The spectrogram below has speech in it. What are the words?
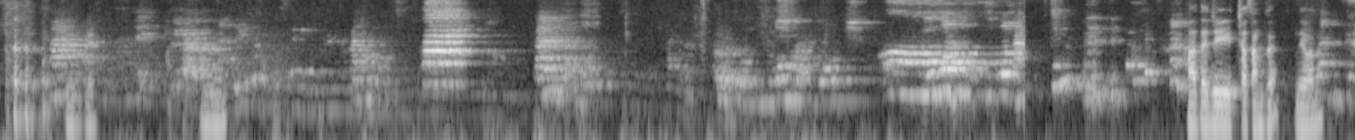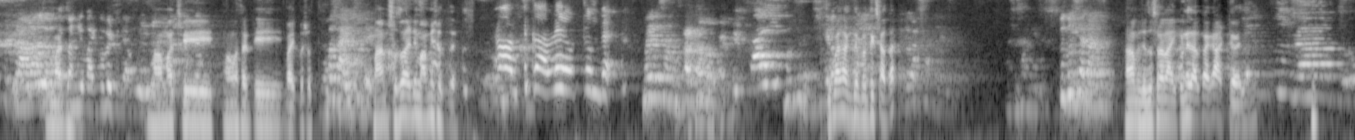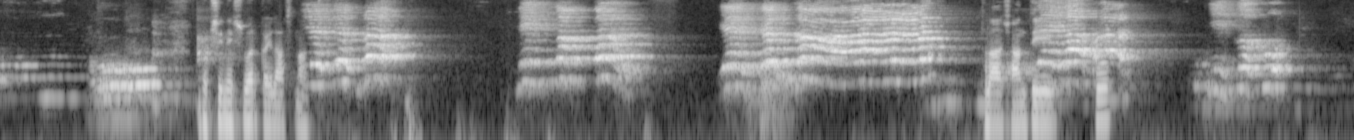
हा त्याची इच्छा सांगतोय देवाला. माझं- मामाची मामासाठी बायको शोधते. माम स्वतःसाठी मामी शोधते. ती काय सांगते प्रतीक्षा आता. हा म्हणजे दुसऱ्याला ऐकून नाही झालं पाहिजे का? हात ठेवायला. दक्षिणेश्वर कैलासनाथ. चला शांती खूप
